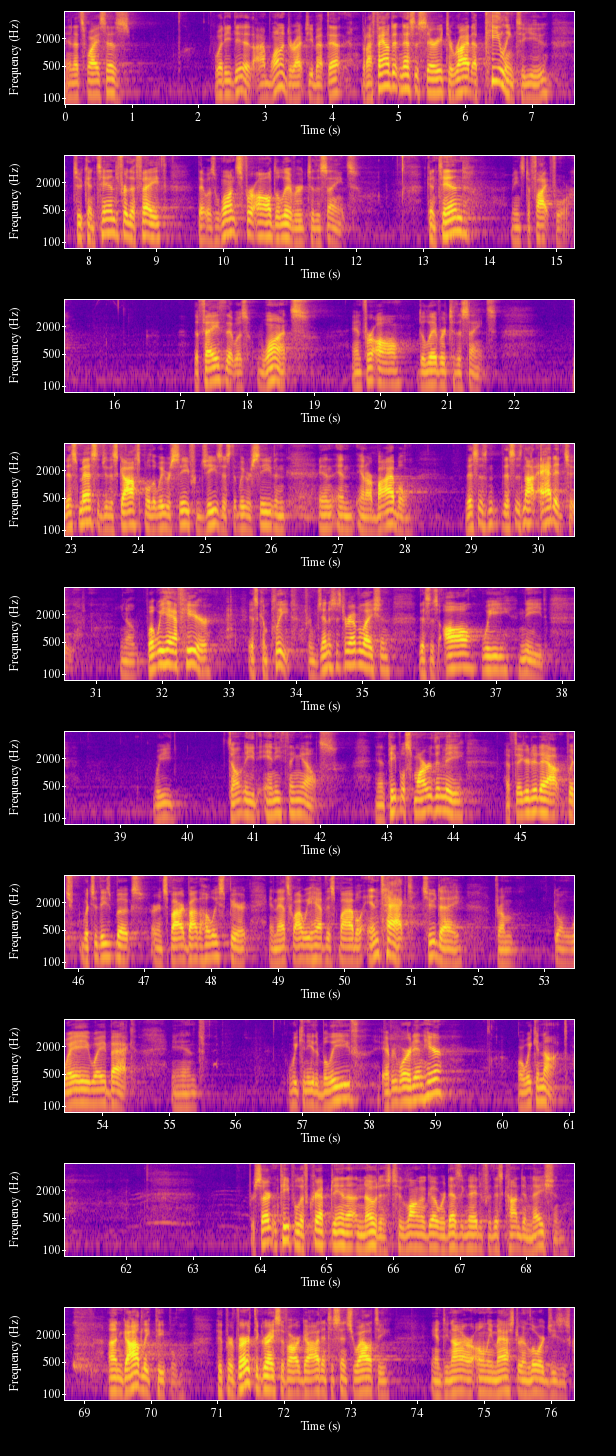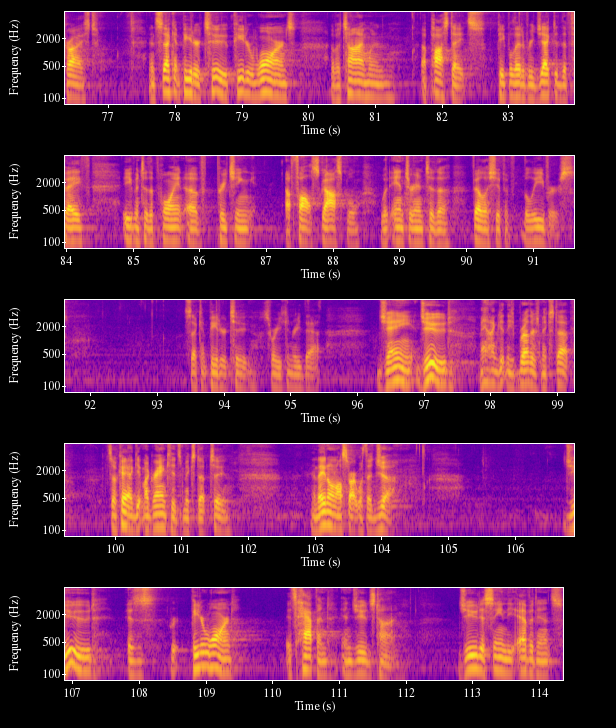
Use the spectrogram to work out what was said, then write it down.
And that's why he says what he did. I wanted to write to you about that, but I found it necessary to write appealing to you to contend for the faith that was once for all delivered to the saints. Contend means to fight for. The faith that was once and for all delivered to the saints. This message, this gospel that we receive from Jesus, that we receive in, in, in, in our Bible, this is, this is not added to. You know, what we have here is complete. From Genesis to Revelation, this is all we need. We don't need anything else. And people smarter than me have figured it out which, which of these books are inspired by the Holy Spirit, and that's why we have this Bible intact today from going way, way back. And we can either believe every word in here or we cannot. For certain people have crept in unnoticed who long ago were designated for this condemnation. Ungodly people who pervert the grace of our God into sensuality and deny our only Master and Lord Jesus Christ. In 2 Peter 2, Peter warns of a time when apostates, people that have rejected the faith, even to the point of preaching a false gospel, would enter into the fellowship of believers. 2 Peter 2 is where you can read that. Jane, Jude, man, I'm getting these brothers mixed up. It's okay, I get my grandkids mixed up too. And they don't all start with a J. Jude is, Peter warned, it's happened in Jude's time. Jude has seen the evidence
